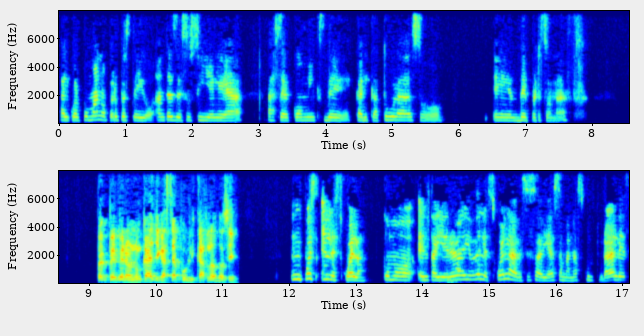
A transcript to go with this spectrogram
al cuerpo humano, pero pues te digo, antes de eso sí llegué a, hacer cómics de caricaturas o eh, de personas. Pero nunca llegaste a publicarlos, ¿o sí? Mm, pues en la escuela, como el taller era ir de la escuela, a veces había semanas culturales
